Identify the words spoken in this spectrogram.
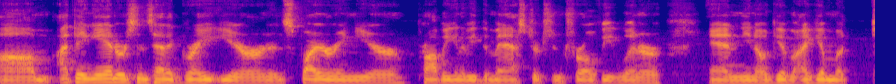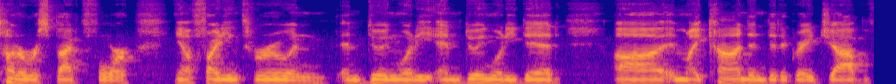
Um, I think Anderson's had a great year, an inspiring year. Probably going to be the Masterton Trophy winner, and you know, give I give him a ton of respect for you know fighting through and and doing what he and doing what he did. Uh, and Mike Condon did a great job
